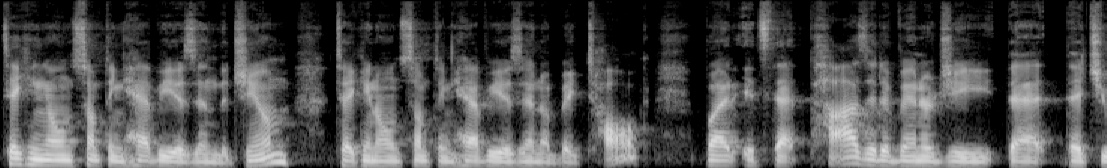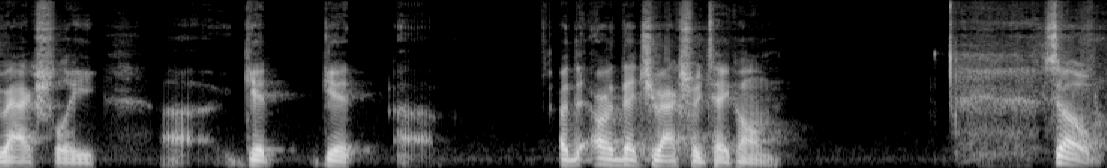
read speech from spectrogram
Taking on something heavy is in the gym, taking on something heavy is in a big talk, but it's that positive energy that that you actually uh, get get uh, or, th- or that you actually take on. So,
